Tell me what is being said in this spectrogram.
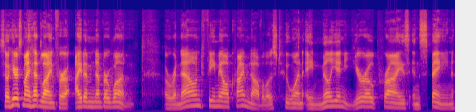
So here's my headline for item number one A renowned female crime novelist who won a million euro prize in Spain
